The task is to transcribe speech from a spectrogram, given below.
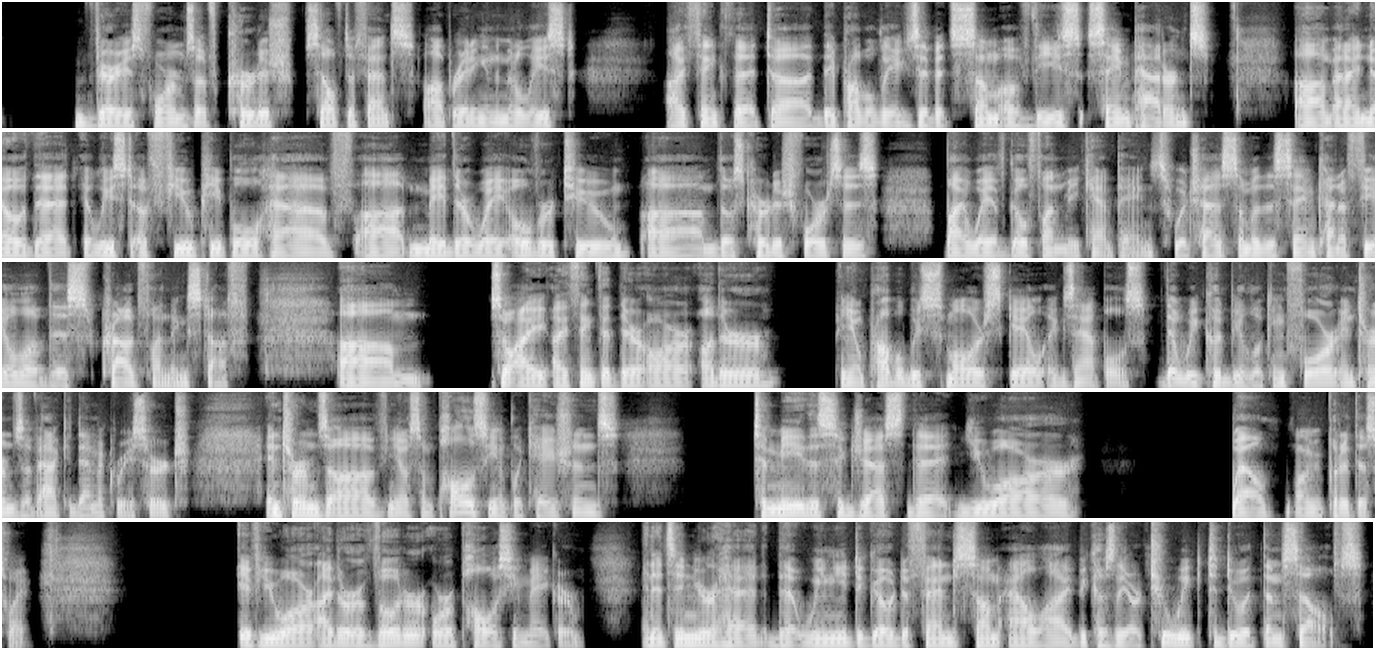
various forms of Kurdish self defense operating in the Middle East. I think that uh, they probably exhibit some of these same patterns. Um, and I know that at least a few people have uh, made their way over to um, those Kurdish forces by way of GoFundMe campaigns, which has some of the same kind of feel of this crowdfunding stuff. Um, so I, I, think that there are other you know probably smaller scale examples that we could be looking for in terms of academic research in terms of you know some policy implications to me this suggests that you are well let me put it this way if you are either a voter or a policymaker and it's in your head that we need to go defend some ally because they are too weak to do it themselves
